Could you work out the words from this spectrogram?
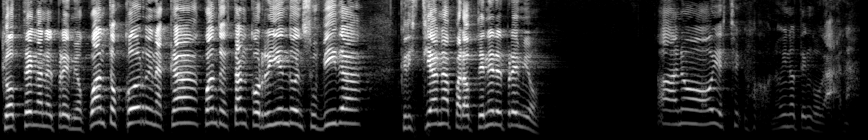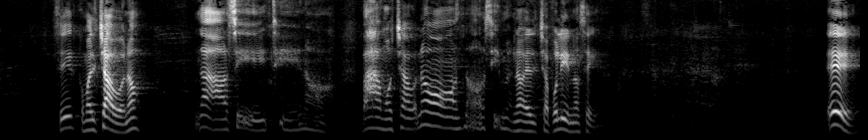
Que obtengan el premio. ¿Cuántos corren acá? ¿Cuántos están corriendo en su vida cristiana para obtener el premio. Ah, no, hoy, estoy, hoy no tengo ganas. ¿Sí? Como el chavo, ¿no? No, sí, sí, no. Vamos, chavo. No, no, sí. No, el chapulín, no sé. Eh,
